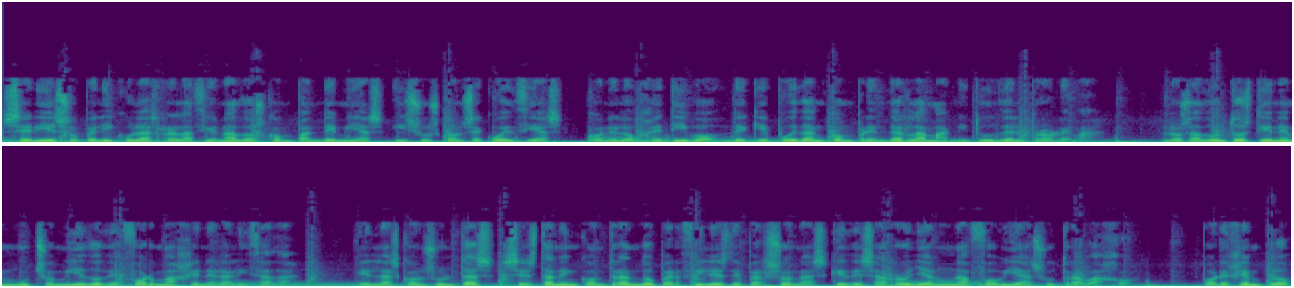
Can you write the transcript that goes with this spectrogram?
series o películas relacionados con pandemias y sus consecuencias, con el objetivo de que puedan comprender la magnitud del problema. Los adultos tienen mucho miedo de forma generalizada. En las consultas se están encontrando perfiles de personas que desarrollan una fobia a su trabajo. Por ejemplo,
